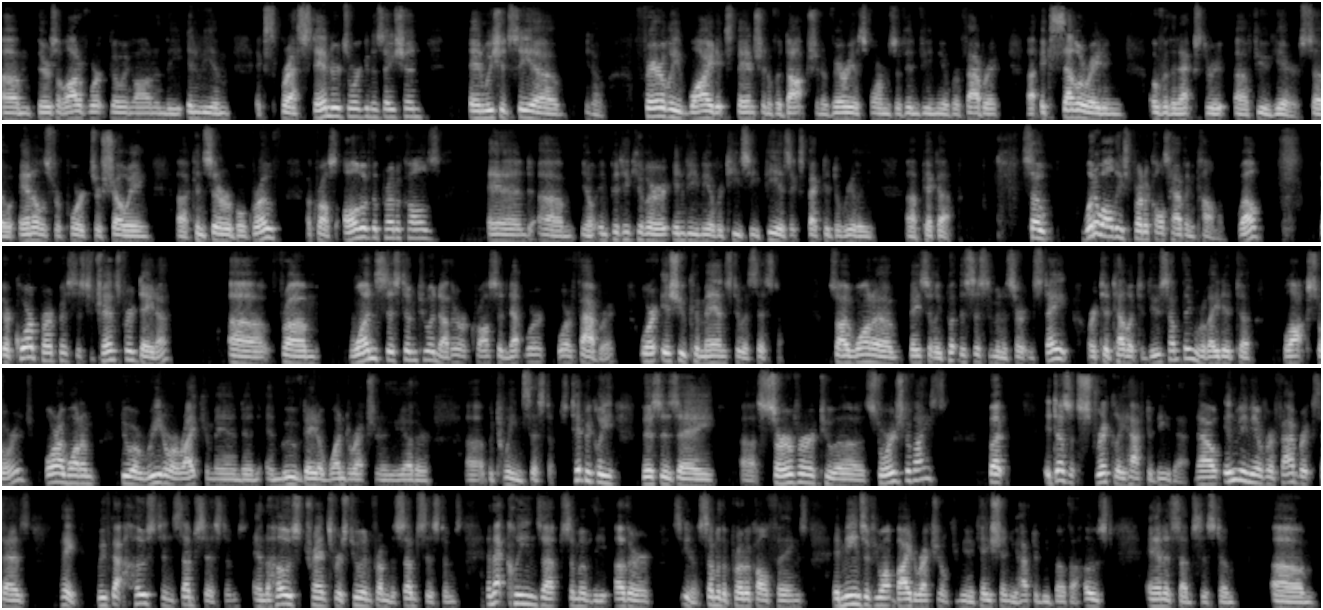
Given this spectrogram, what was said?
Um, there's a lot of work going on in the NVM Express Standards Organization, and we should see a you know fairly wide expansion of adoption of various forms of NVMe over Fabric, uh, accelerating over the next three, uh, few years. So analyst reports are showing considerable growth across all of the protocols. And, um, you know, in particular, NVMe over TCP is expected to really uh, pick up. So what do all these protocols have in common? Well, their core purpose is to transfer data uh, from one system to another across a network or fabric or issue commands to a system. So I want to basically put the system in a certain state or to tell it to do something related to block storage, or I want to do a read or a write command and, and move data one direction or the other uh, between systems. Typically, this is a uh, server to a storage device, but it doesn't strictly have to be that. Now, NVMe over Fabric says, hey, we've got hosts and subsystems, and the host transfers to and from the subsystems, and that cleans up some of the other, you know, some of the protocol things. It means if you want bidirectional communication, you have to be both a host and a subsystem. Um,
